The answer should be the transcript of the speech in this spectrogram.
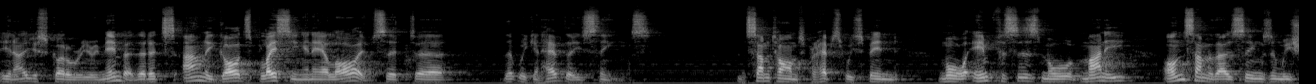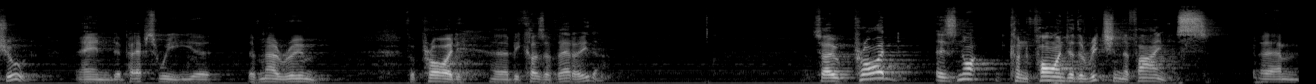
you know, just got to remember that it's only God's blessing in our lives that, uh, that we can have these things. And sometimes perhaps we spend more emphasis, more money on some of those things than we should. And perhaps we uh, have no room for pride uh, because of that either. So, pride is not confined to the rich and the famous. Um,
